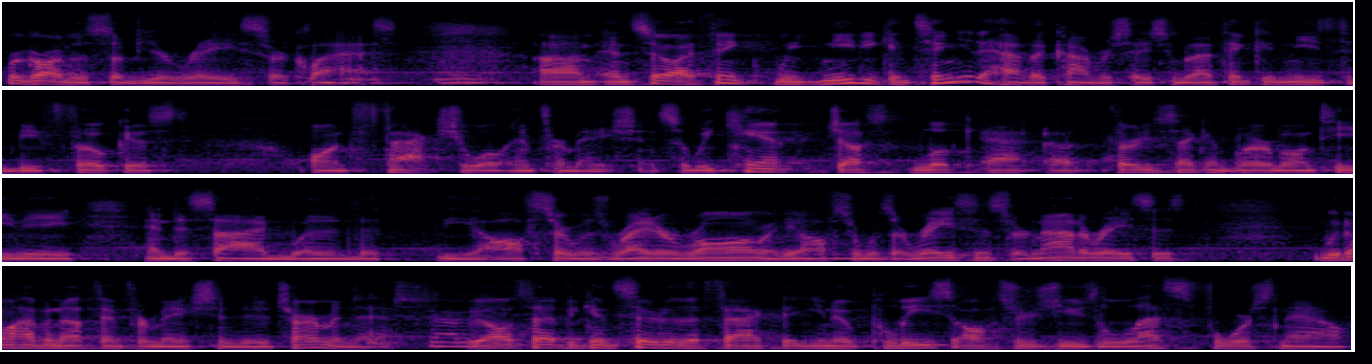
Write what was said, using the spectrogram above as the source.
regardless of your race or class. Mm-hmm. Um, and so I think we need to continue to have the conversation, but I think it needs to be focused on factual information. So we can't just look at a 30 second blurb on TV and decide whether the, the officer was right or wrong or the officer was a racist or not a racist. We don't have enough information to determine that. Determine. We also have to consider the fact that you know police officers use less force now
